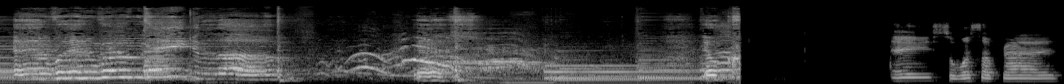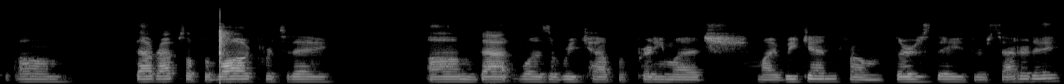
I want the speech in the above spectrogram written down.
And when we're making love, yes. Hey, so what's up, guys? Um, that wraps up the vlog for today. Um, that was a recap of pretty much my weekend from Thursday through Saturday.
